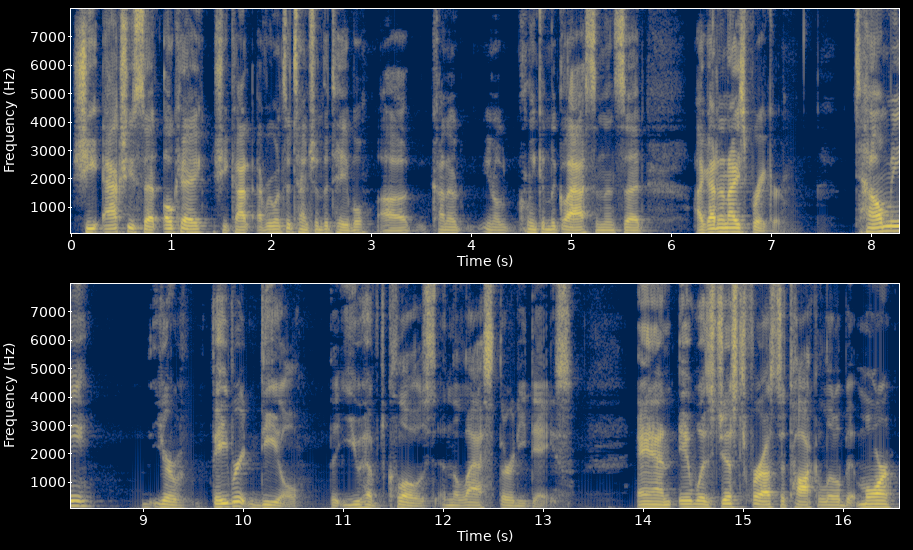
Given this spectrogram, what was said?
She actually said, "Okay." She got everyone's attention at the table, uh, kind of you know clinking the glass, and then said, "I got an icebreaker. Tell me your favorite deal that you have closed in the last 30 days." And it was just for us to talk a little bit more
